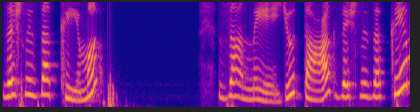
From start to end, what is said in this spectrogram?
Зайшли за ким? За нею, так. Зайшли за ким?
